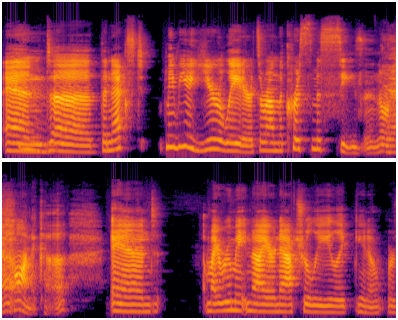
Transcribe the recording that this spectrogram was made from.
And uh, the next, maybe a year later, it's around the Christmas season or Yeah. Hanukkah, and my roommate and I are naturally like you know we're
